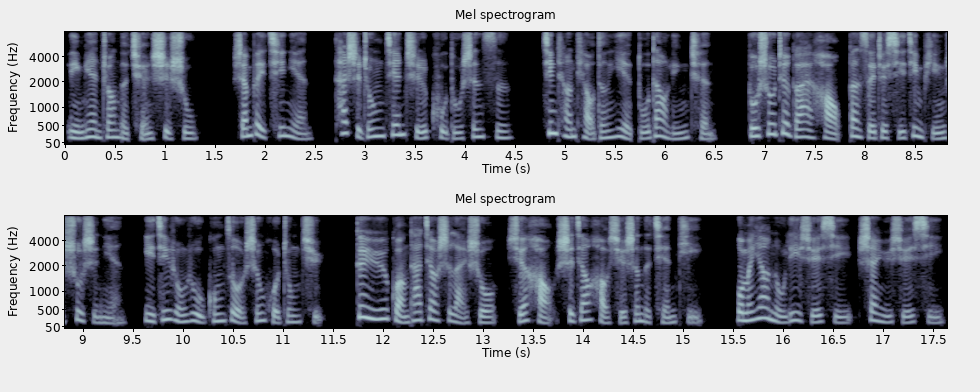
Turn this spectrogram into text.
里面装的全是书。陕北七年，他始终坚持苦读深思，经常挑灯夜读到凌晨。读书这个爱好伴随着习近平数十年，已经融入工作生活中去。对于广大教师来说，学好是教好学生的前提。我们要努力学习，善于学习，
